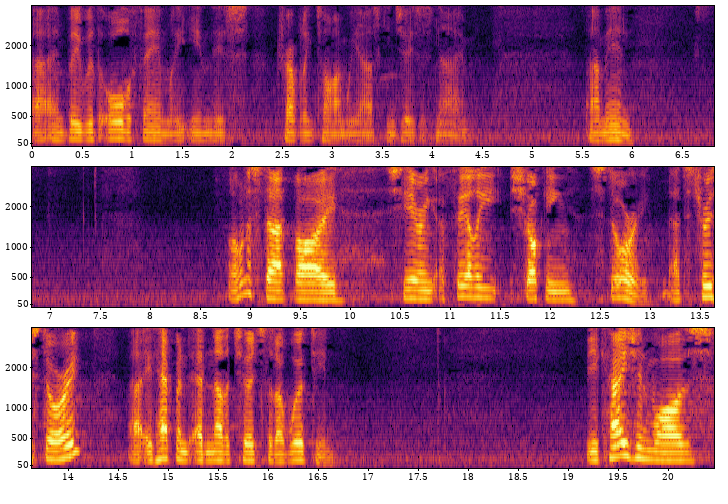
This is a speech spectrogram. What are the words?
uh, and be with all the family in this troubling time, we ask in Jesus' name. Amen. I want to start by sharing a fairly shocking story. That's a true story. Uh, it happened at another church that I worked in. The occasion was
